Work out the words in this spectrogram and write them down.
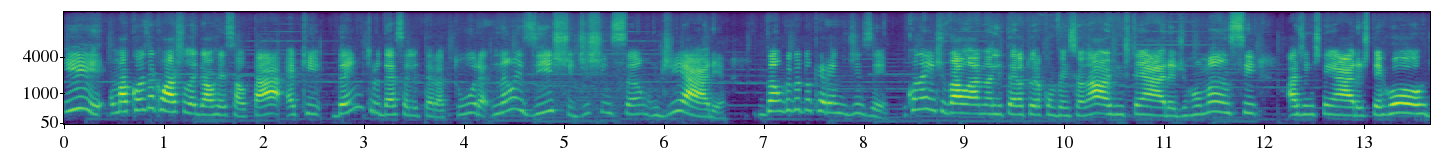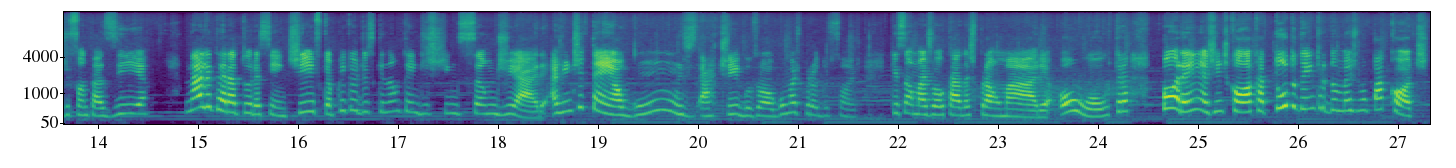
E uma coisa que eu acho legal ressaltar é que dentro dessa literatura não existe distinção diária. Então, o que eu estou querendo dizer? Quando a gente vai lá na literatura convencional, a gente tem a área de romance, a gente tem a área de terror, de fantasia. Na literatura científica, por que eu disse que não tem distinção diária? A gente tem alguns artigos ou algumas produções que são mais voltadas para uma área ou outra, porém a gente coloca tudo dentro do mesmo pacote,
